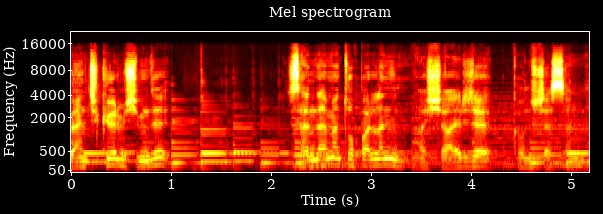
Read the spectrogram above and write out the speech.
Ben çıkıyorum şimdi. Hemen toparlan in aşağı. Ayrıca konuşacağız seninle.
